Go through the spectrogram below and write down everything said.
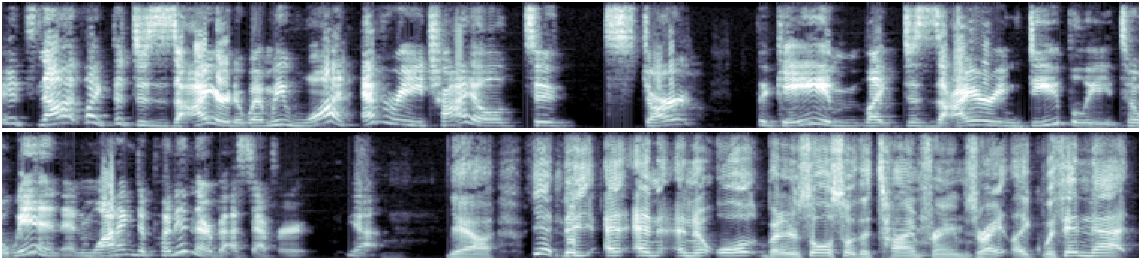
it's not like the desire to win. We want every child to start the game like desiring deeply to win and wanting to put in their best effort. Yeah. Yeah. Yeah. They and and all but it's also the time frames, right? Like within that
